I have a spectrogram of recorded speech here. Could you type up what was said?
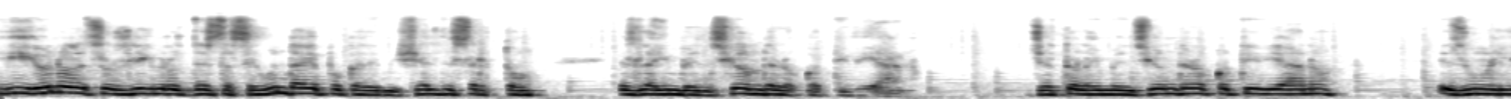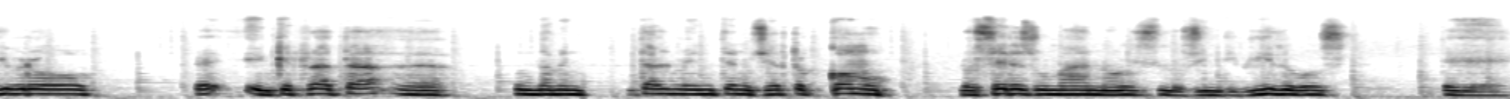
Y uno de sus libros de esta segunda época de Michel de es La invención de lo cotidiano. ¿Cierto? La invención de lo cotidiano es un libro eh, en que trata eh, fundamentalmente, ¿no cierto?, cómo los seres humanos, los individuos, eh,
